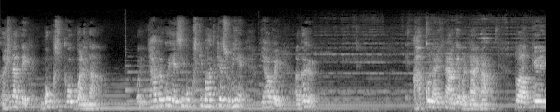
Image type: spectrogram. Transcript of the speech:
कहीं ना कहीं पे बुक्स को पढ़ना, और यहाँ पे कोई ऐसी बुक्स की बात क्या सुनी है? कि हाँ भाई अगर आपको लाइफ में आगे बढ़ना है ना तो आपके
